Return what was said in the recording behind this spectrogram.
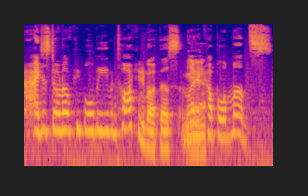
I just don't know if people will be even talking about this in like Yeah. a couple of months.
